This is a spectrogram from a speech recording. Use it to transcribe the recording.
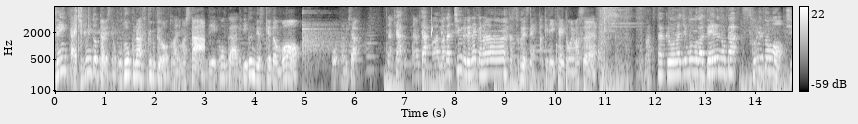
前回、自分にとってはですね、お得な福袋となりました。で、今回開けていくんですけども、お、何来た何来た何来たあ、またチュール出ないかな早速ですね、開けていきたいと思います。全く同じものが出るのかそれとも違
